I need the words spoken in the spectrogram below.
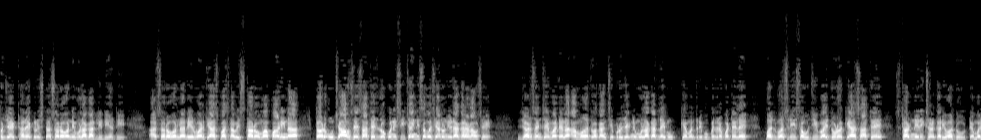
પ્રોજેક્ટ હરે કૃષ્ણ સરોવરની મુલાકાત લીધી હતી. આ સરોવરના નિર્માણથી આસપાસના વિસ્તારોમાં પાણીના તળ ઊંચા આવશે, સાથે જ લોકોની સિંચાઈની સમસ્યાનું નિરાકરણ આવશે. જળ સંચય માટેના આ મહત્વાકાંક્ષી પ્રોજેક્ટની મુલાકાત લઈ મુખ્યમંત્રી ભૂપેન્દ્ર પટેલે પદ્મશ્રી સૌજીભાઈ ધોળકિયા સાથે સ્થળ નિરીક્ષણ કર્યું હતું. તેમજ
